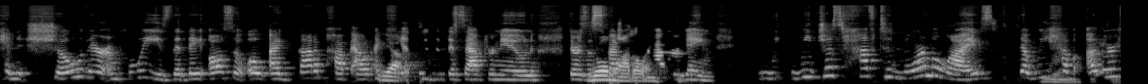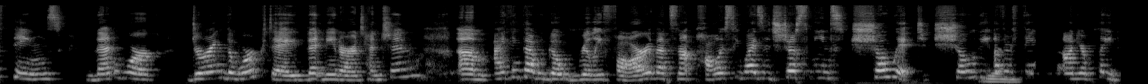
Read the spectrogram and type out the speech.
can show their employees that they also, oh, I gotta pop out. I yeah. can't visit this afternoon. There's a Role special modeling. soccer game. We, we just have to normalize that we yeah. have other things than work during the workday that need our attention. Um, I think that would go really far. That's not policy wise. It just means show it, show the yeah. other things on your plate.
